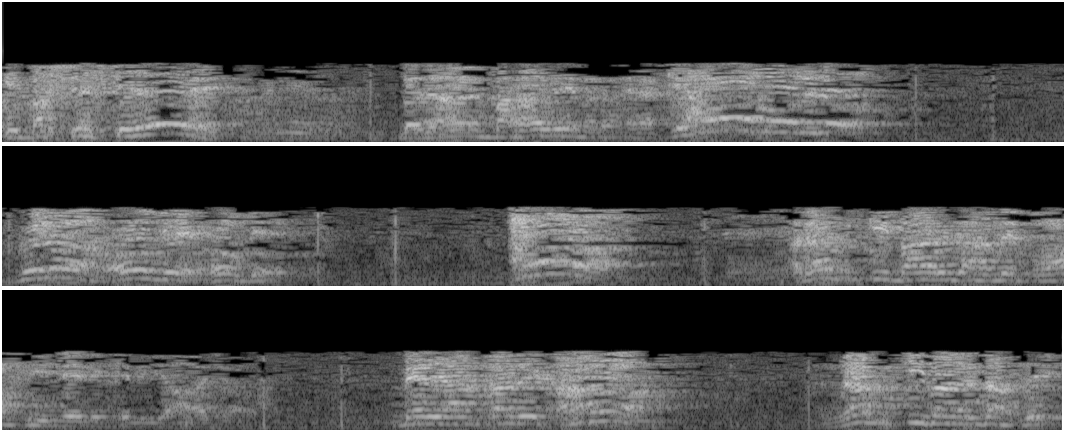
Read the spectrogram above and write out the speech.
کی بخشش بہادے بنایا کیا مومنوں؟ گنا ہو گے ہو گے اور رب کی بارگاہ میں معافی لینے کے لیے آ جاؤ۔ میرے آقا نے کہا، رب کی بارگاہ سے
